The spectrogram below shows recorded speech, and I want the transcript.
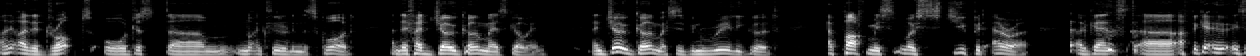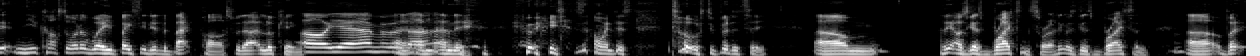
I think either dropped or just um, not included in the squad, and they've had Joe Gomez go in, and Joe Gomez has been really good, apart from his most stupid error against uh, I forget who is it Newcastle or whatever, where he basically did the back pass without looking Oh yeah, I remember and, that. and, and he just I went just total stupidity. Um, I think I was against Brighton. Sorry, I think it was against Brighton. Uh, but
